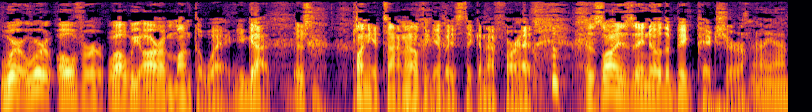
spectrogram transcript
we're we're over. Well, we are a month away. You got there's plenty of time. I don't think anybody's thinking that far ahead. As long as they know the big picture. Oh yeah.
